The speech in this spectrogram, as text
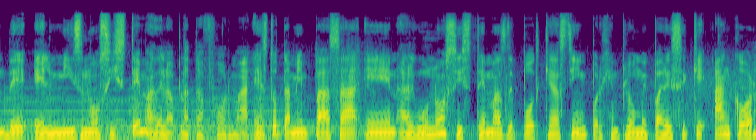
del el mismo sistema de la plataforma. Esto también pasa en algunos sistemas de podcasting, por ejemplo me parece que Anchor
